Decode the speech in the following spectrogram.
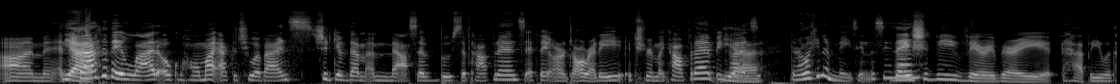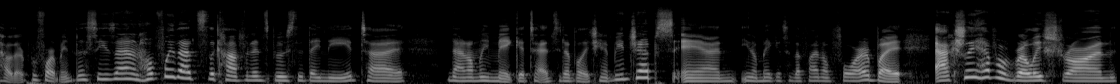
Um, and Yeah. the fact that they led Oklahoma after two events should give them a massive boost of confidence if they aren't already extremely confident because Yeah. they're looking amazing this season. They should be very, very happy with how they're performing this season. And hopefully that's the confidence boost that they need to not only make it to NCAA championships and, you know, make it to the final four, but actually have a really strong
